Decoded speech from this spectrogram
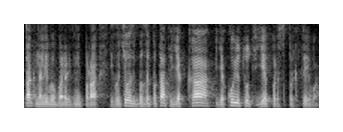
так на лівий берег Дніпра. І хотілося б запитати, яка якою тут є перспектива?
